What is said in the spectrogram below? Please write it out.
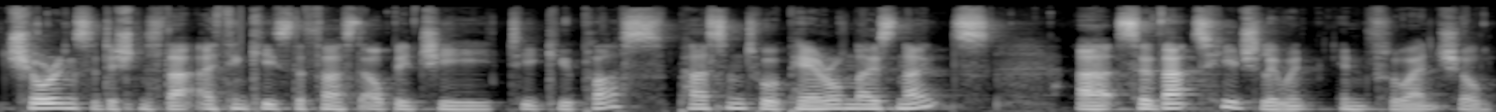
Turing's addition to that, I think he's the first LGBTQ plus person to appear on those notes. Uh, so that's hugely influential.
